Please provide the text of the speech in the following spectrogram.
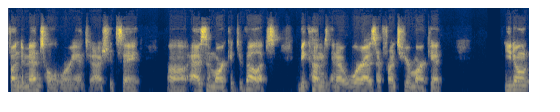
fundamental oriented, I should say, uh, as the market develops. Becomes, you know, whereas in a frontier market, you don't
